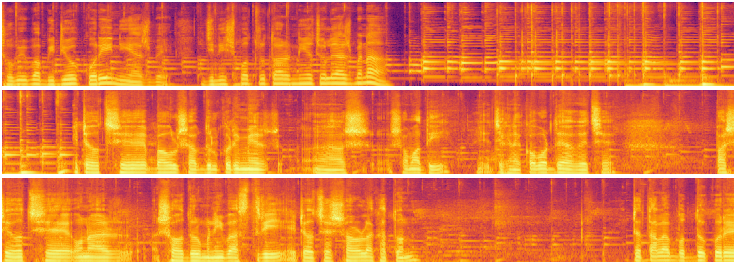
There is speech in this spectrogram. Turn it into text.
ছবি বা ভিডিও করেই নিয়ে আসবে। জিনিসপত্র তো আর নিয়ে চলে আসবে না। এটা হচ্ছে বাউল শাহ আব্দুল করিমের সমাধি, যেখানে কবর দেওয়া হয়েছে। পাশে হচ্ছে ওনার সহধর্মিণী বা স্ত্রী, এটা হচ্ছে সরলা খাতুন। এটা তালাবদ্ধ করে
